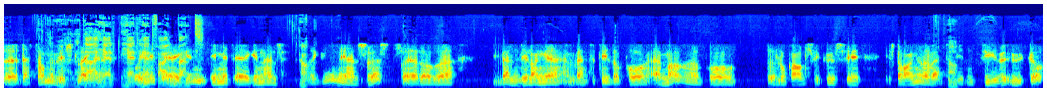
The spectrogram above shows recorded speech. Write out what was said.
eh, dette har vi visst Dette lenge. helt- helt- Og i mitt feil, egen, I mitt egen helseregion i Helse Vest så er det eh, veldig lange ventetider på MR. eh, På lokalsykehus i, i Stavanger er ventetiden 20 uker.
